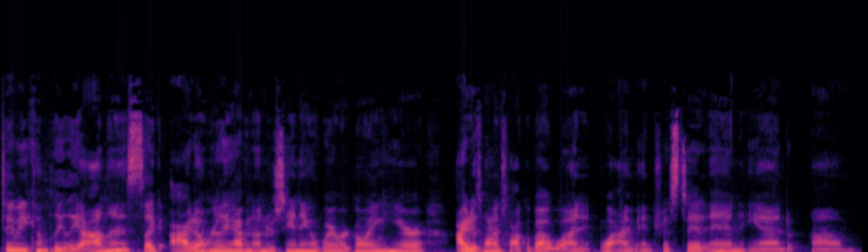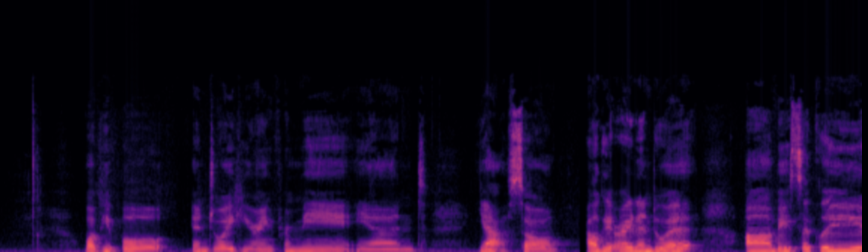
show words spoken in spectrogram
to be completely honest, like I don't really have an understanding of where we're going here. I just want to talk about what I'm, what I'm interested in and um, what people enjoy hearing from me. And yeah, so I'll get right into it. Uh, basically,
